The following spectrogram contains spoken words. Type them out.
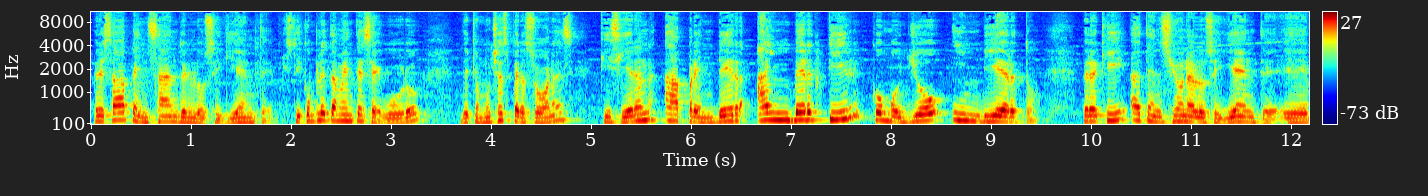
pero estaba pensando en lo siguiente, estoy completamente seguro de que muchas personas quisieran aprender a invertir como yo invierto. Pero aquí atención a lo siguiente. Eh,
